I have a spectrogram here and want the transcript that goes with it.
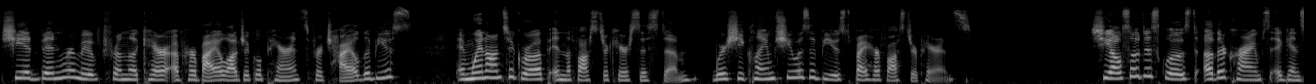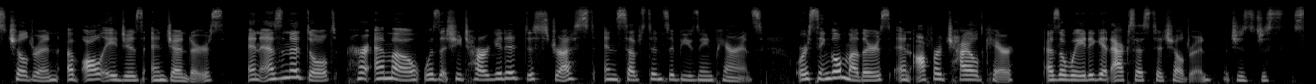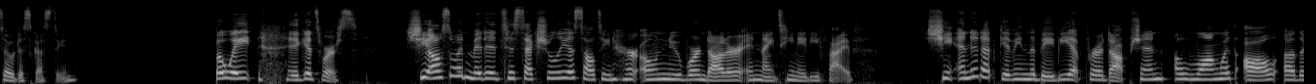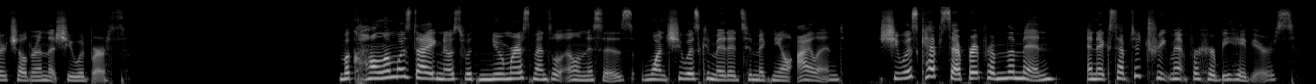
She had been removed from the care of her biological parents for child abuse and went on to grow up in the foster care system, where she claimed she was abused by her foster parents. She also disclosed other crimes against children of all ages and genders, and as an adult, her MO was that she targeted distressed and substance abusing parents or single mothers and offered childcare as a way to get access to children, which is just so disgusting. But wait, it gets worse. She also admitted to sexually assaulting her own newborn daughter in 1985. She ended up giving the baby up for adoption along with all other children that she would birth. McCollum was diagnosed with numerous mental illnesses once she was committed to McNeil Island. She was kept separate from the men and accepted treatment for her behaviors.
